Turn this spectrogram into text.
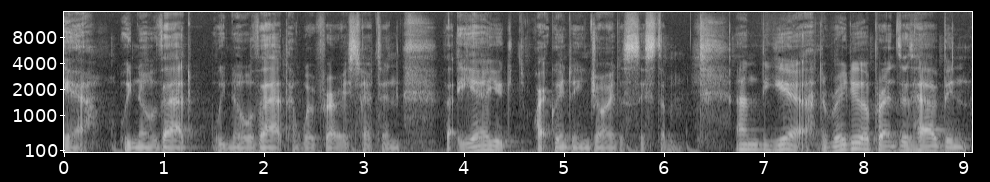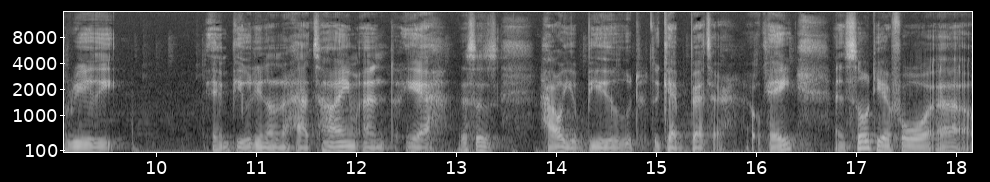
Yeah, we know that. We know that, and we're very certain that yeah, you're quite going to enjoy the system. And yeah, the Radio apprentices have been really building on a hard time, and yeah, this is how you build to get better. Okay, and so therefore, uh,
